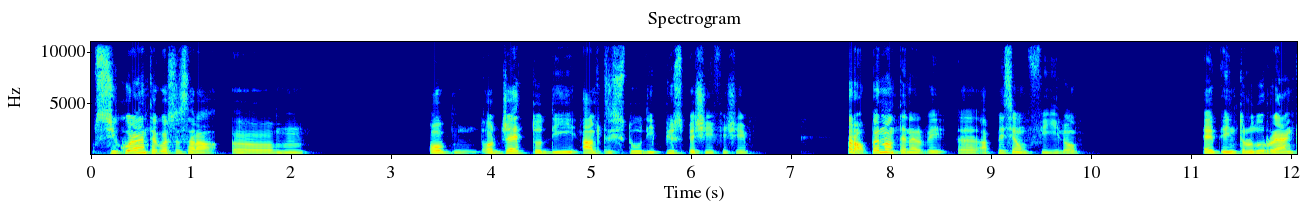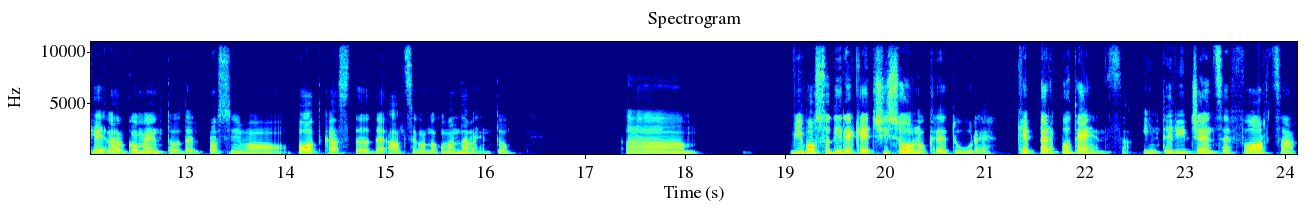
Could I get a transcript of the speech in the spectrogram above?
Sicuramente questo sarà um, oggetto di altri studi più specifici. Però per non tenervi uh, appesi a un filo e introdurre anche l'argomento del prossimo podcast de- al secondo comandamento, uh, vi posso dire che ci sono creature che per potenza, intelligenza e forza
